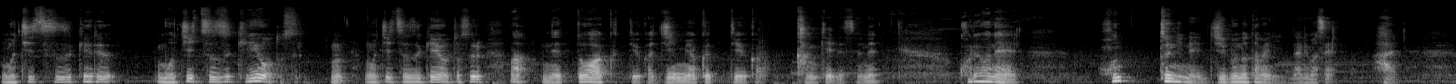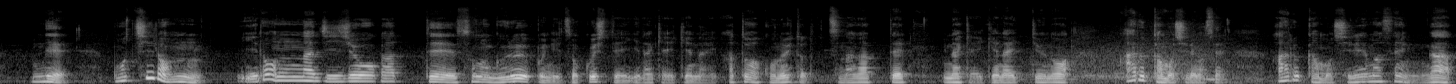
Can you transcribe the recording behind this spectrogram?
持ち続ける持ち続けようとする、うん、持ち続けようとする、まあ、ネットワークっていうか人脈っていうか関係ですよね。これはね本当にね自分のためになりません。はい。でもちろんいろんな事情があってそのグループに属していなきゃいけない。あとはこの人とつながっていなきゃいけないっていうのはあるかもしれません。あるかもしれませんが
